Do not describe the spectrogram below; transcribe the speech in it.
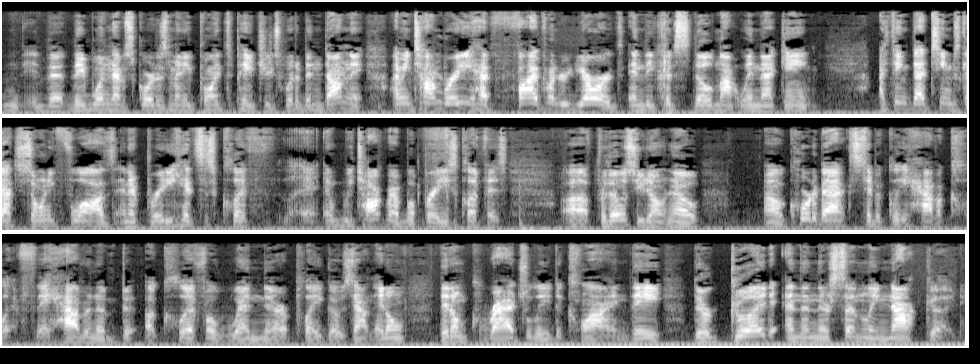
They wouldn't have scored as many points. The Patriots would have been dominant. I mean, Tom Brady had 500 yards, and they could still not win that game. I think that team's got so many flaws, and if Brady hits his cliff, and we talk about what Brady's cliff is. Uh, for those who don't know, uh, quarterbacks typically have a cliff. They have an, a, a cliff of when their play goes down. They don't they don't gradually decline. They they're good and then they're suddenly not good.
